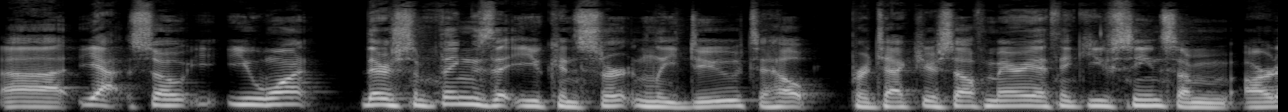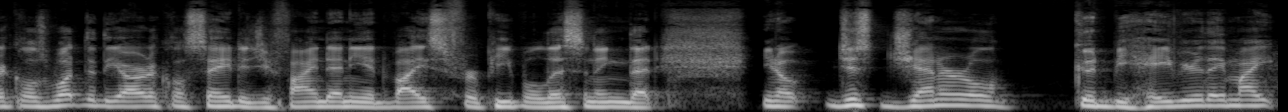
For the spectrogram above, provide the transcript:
Uh, yeah, so you want there's some things that you can certainly do to help protect yourself. Mary, I think you've seen some articles. What did the article say? Did you find any advice for people listening that, you know, just general good behavior they might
